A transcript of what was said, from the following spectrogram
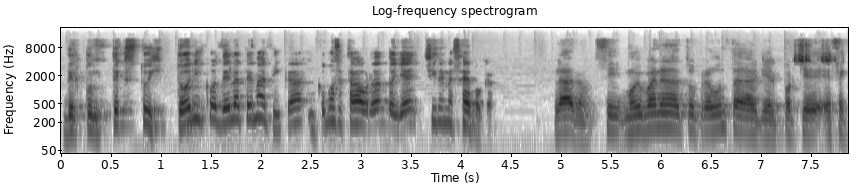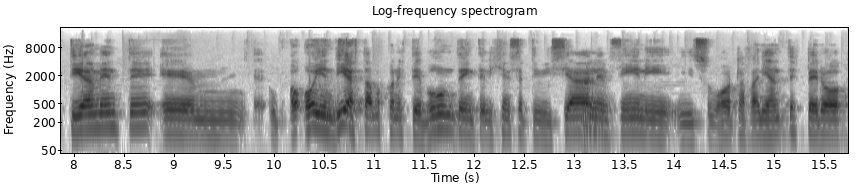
del contexto histórico de la temática y cómo se estaba abordando ya en Chile en esa época. Claro, sí, muy buena tu pregunta, Gabriel, porque efectivamente em, hoy en día estamos con este boom de inteligencia artificial, en fin, y, y sus otras variantes, pero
